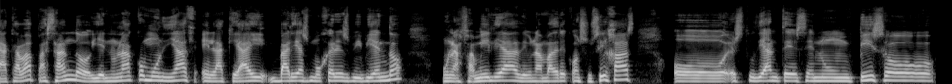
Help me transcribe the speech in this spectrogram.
acaba pasando y en una comunidad en la que hay varias mujeres viviendo, una familia de una madre con sus hijas o estudiantes en un piso,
